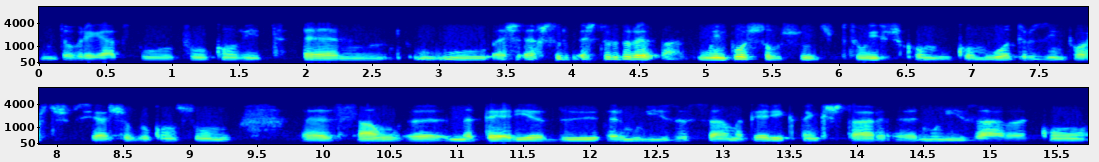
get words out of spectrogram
muito obrigado pelo, pelo convite. Um, o, a, a, estrutura, o imposto sobre os produtos petrolíferos, como, como outros impostos especiais sobre o consumo, são uh, matéria de harmonização, matéria que tem que estar harmonizada com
